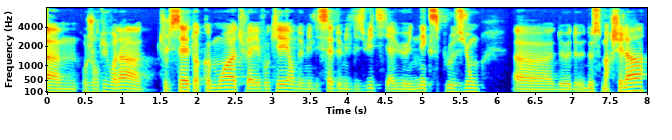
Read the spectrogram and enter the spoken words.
Euh, aujourd'hui, voilà, tu le sais, toi comme moi, tu l'as évoqué, en 2017-2018, il y a eu une explosion euh, de, de, ce marché-là.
